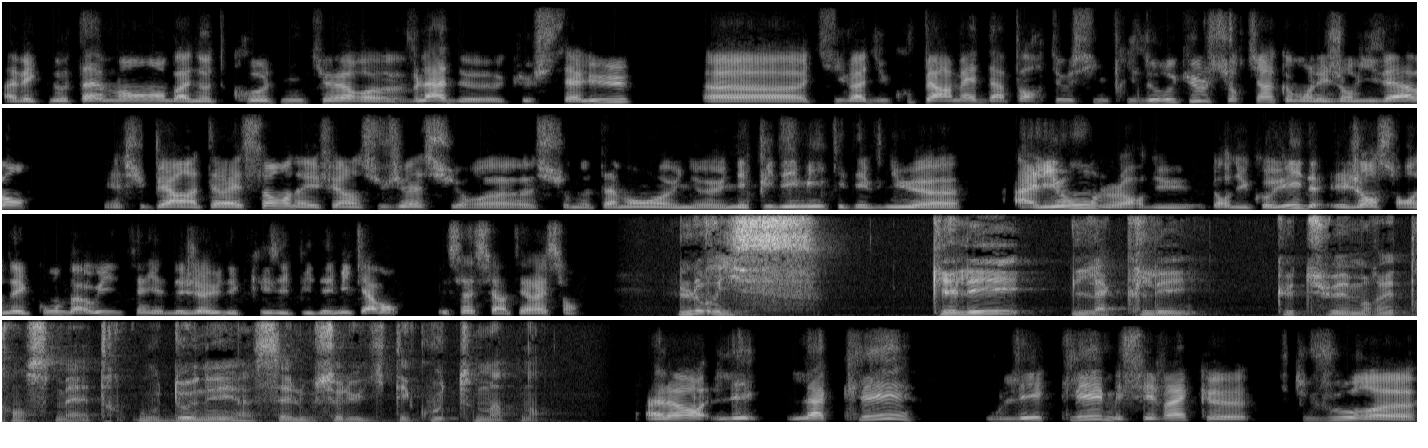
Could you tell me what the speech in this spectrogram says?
avec notamment bah, notre chroniqueur euh, Vlad euh, que je salue, euh, qui va du coup permettre d'apporter aussi une prise de recul sur tiens comment les gens vivaient avant. C'est super intéressant. On avait fait un sujet sur sur notamment une, épidémie qui était venue à Lyon lors du, lors du Covid, les gens se rendaient compte, bah oui, il y a déjà eu des crises épidémiques avant. Et ça, c'est intéressant. Loris, quelle est la clé que tu aimerais transmettre ou donner à celle ou celui qui t'écoute maintenant? Alors, les, la clé, ou les clés, mais c'est vrai que c'est toujours, euh,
